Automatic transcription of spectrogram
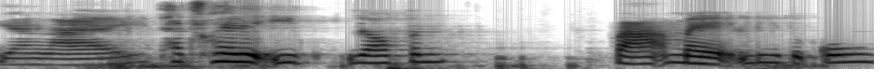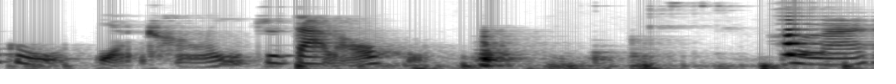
原来他吹了一妖风，把美丽的公主变成了一只大老虎。后来，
